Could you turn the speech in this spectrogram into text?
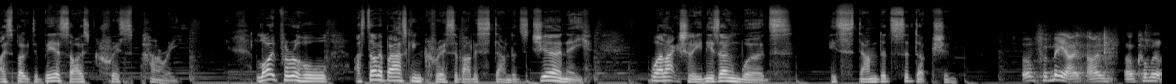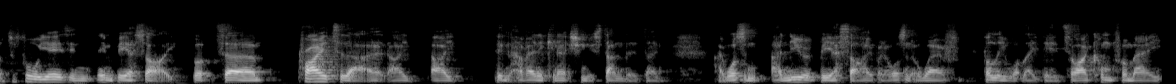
I spoke to BSI's Chris Parry. Like for Rahul, I started by asking Chris about his standards journey. Well, actually, in his own words, his standards seduction. Well, for me, I, am coming up to four years in, in BSI, but um, prior to that, I, I didn't have any connection with standards. I, I wasn't. I knew of BSI, but I wasn't aware of fully what they did. So I come from a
